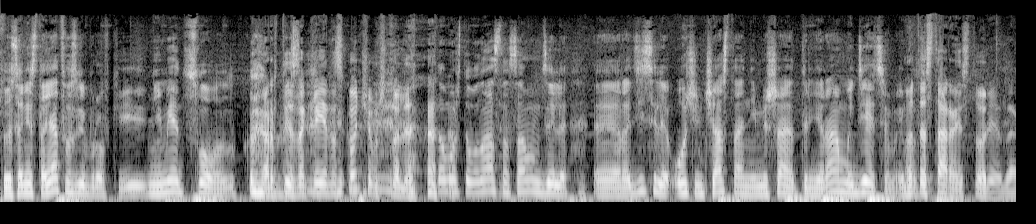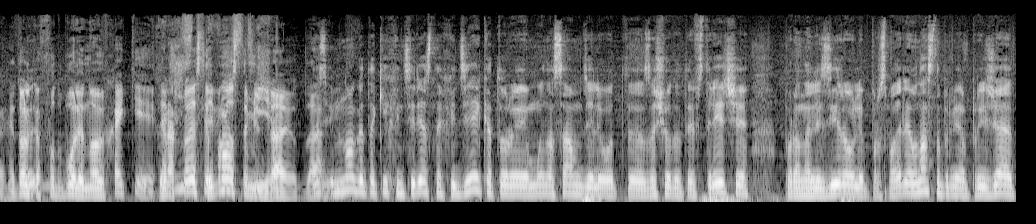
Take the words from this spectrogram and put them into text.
То есть они стоят возле бровки и не имеют слова. Рты заклеены скотчем, что ли? Потому что у нас на самом деле э, родители очень часто они мешают тренерам и детям. Ну, это старая история, да. Не только в футболе, но и в хоккее. Хорошо, если просто мешают, да. И много таких интересных идей, которые мы на самом деле вот э, за счет этой встречи проанализировали, просмотрели. У нас, например, приезжает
